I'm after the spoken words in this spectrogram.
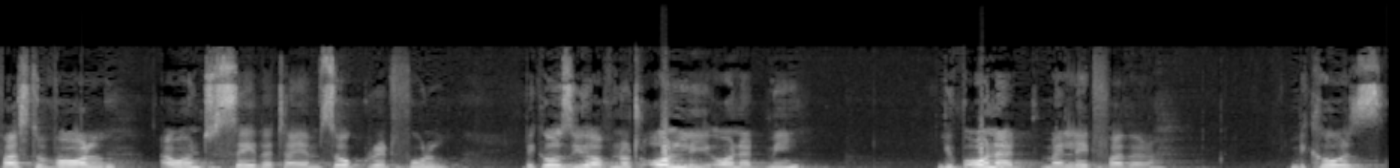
First of all, I want to say that I am so grateful because you have not only honored me, you've honored my late father because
